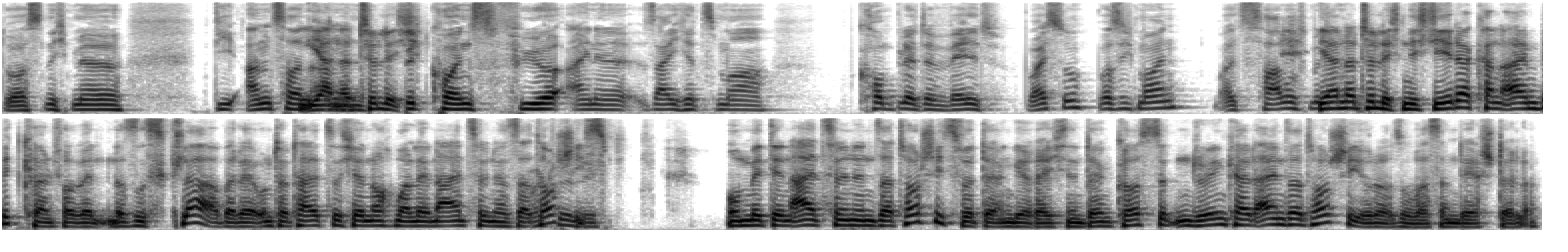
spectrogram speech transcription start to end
Du hast nicht mehr die Anzahl Ja, an natürlich. Bitcoins für eine, sag ich jetzt mal, komplette Welt. Weißt du, was ich meine? Als Zahlungsmittel. Ja, natürlich, nicht jeder kann einen Bitcoin verwenden, das ist klar, aber der unterteilt sich ja nochmal in einzelne Satoshis. Natürlich. Und mit den einzelnen Satoshis wird dann gerechnet. Dann kostet ein Drink halt ein Satoshi oder sowas an der Stelle.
